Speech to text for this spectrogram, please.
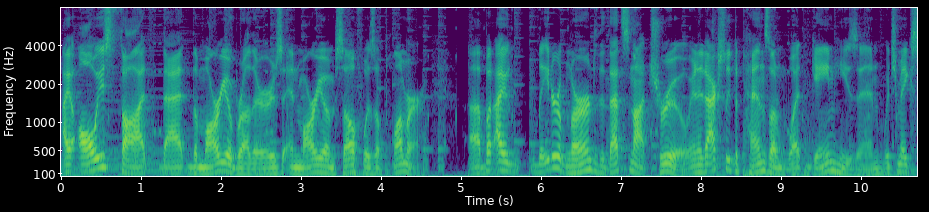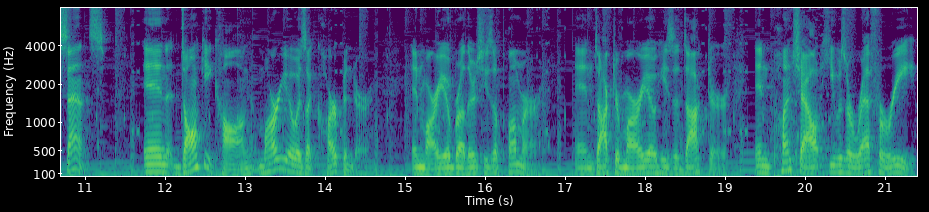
I always thought that the Mario Brothers and Mario himself was a plumber. Uh, but I later learned that that's not true, and it actually depends on what game he's in, which makes sense. In Donkey Kong, Mario is a carpenter. In Mario Brothers, he's a plumber. In Dr. Mario, he's a doctor. In Punch Out, he was a referee.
